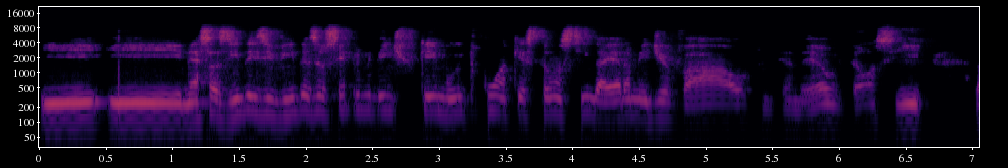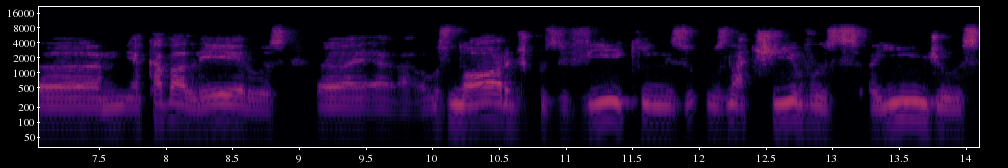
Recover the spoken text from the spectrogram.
E, e, nessas indas e vindas eu sempre me identifiquei muito com a questão, assim, da era medieval, entendeu? Então, assim, uh, cavaleiros, uh, os nórdicos, vikings, os nativos índios,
